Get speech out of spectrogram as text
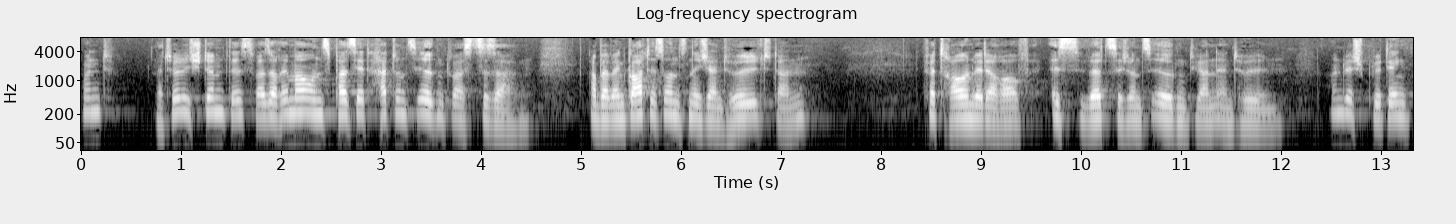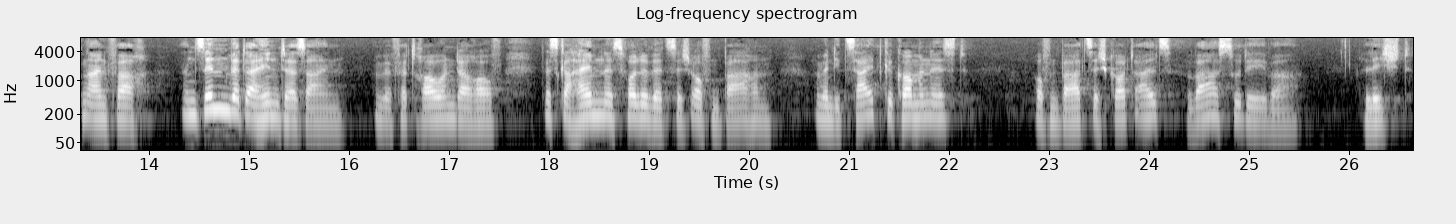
Und natürlich stimmt es, was auch immer uns passiert, hat uns irgendwas zu sagen. Aber wenn Gott es uns nicht enthüllt, dann vertrauen wir darauf, es wird sich uns irgendwann enthüllen. Und wir denken einfach, ein Sinn wird dahinter sein. Und wir vertrauen darauf, das Geheimnisvolle wird sich offenbaren. Und wenn die Zeit gekommen ist, offenbart sich Gott als Vasudeva, Licht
